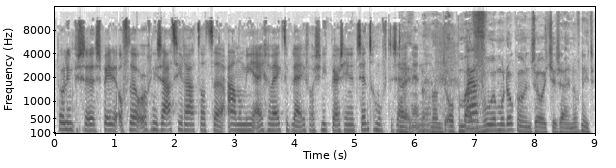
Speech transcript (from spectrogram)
De Olympische Spelen, of de organisatieraad dat uh, aan om in je eigen wijk te blijven als je niet per se in het centrum hoeft te zijn. Nee, en, want openbaar maar, vervoer moet ook een zootje zijn, of niet?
